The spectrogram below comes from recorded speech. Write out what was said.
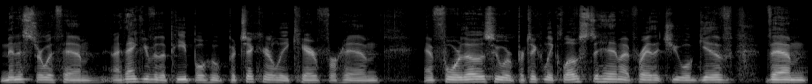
minister with him. And I thank you for the people who particularly cared for him. And for those who were particularly close to him, I pray that you will give them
